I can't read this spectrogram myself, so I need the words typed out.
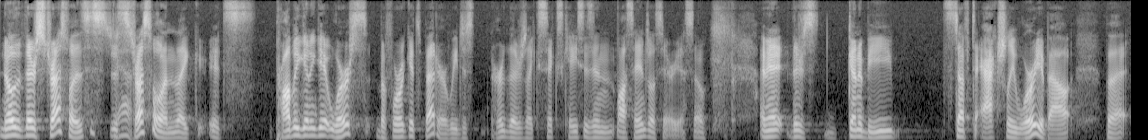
know that there's stressful. This is just Yeah. stressful, and like it's probably going to get worse before it gets better. We just heard there's like six cases in Los Angeles area, so I mean, there's going to be stuff to actually worry about, but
